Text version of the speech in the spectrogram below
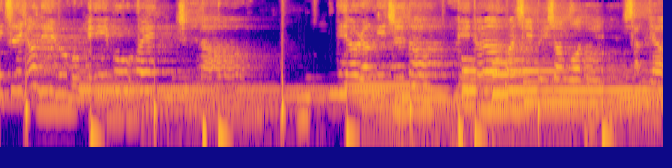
每次要你入梦，你不会知道。要让你知道，你的欢喜悲伤我都想要。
